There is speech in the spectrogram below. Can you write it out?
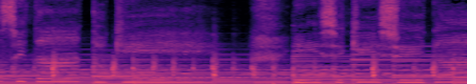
した時意識した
